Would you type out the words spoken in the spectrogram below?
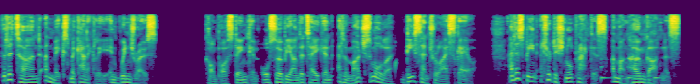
that are turned and mixed mechanically in windrows. Composting can also be undertaken at a much smaller, decentralized scale and has been a traditional practice among home gardeners.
